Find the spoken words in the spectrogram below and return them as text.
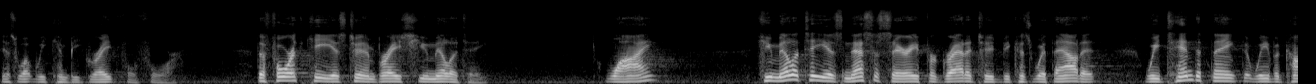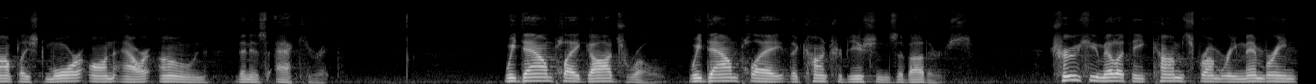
is what we can be grateful for. The fourth key is to embrace humility. Why? Humility is necessary for gratitude because without it, we tend to think that we've accomplished more on our own than is accurate. We downplay God's role, we downplay the contributions of others. True humility comes from remembering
